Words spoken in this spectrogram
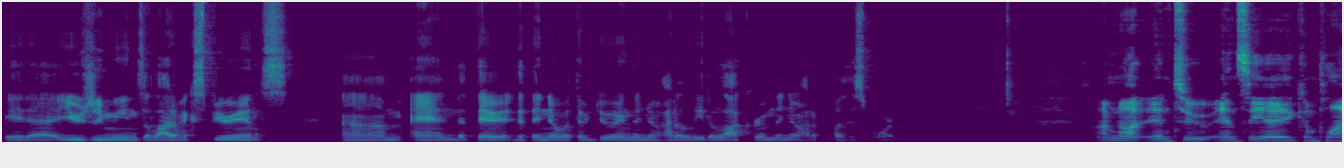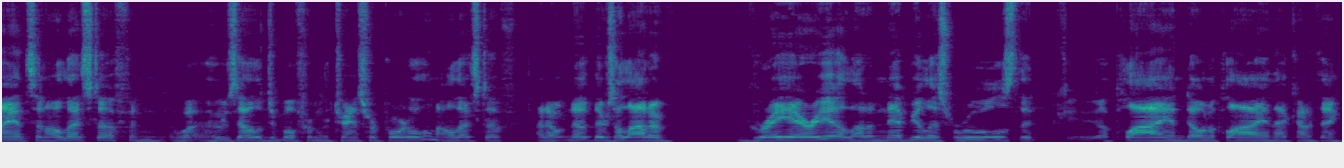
it uh, usually means a lot of experience um, and that they that they know what they're doing. They know how to lead a locker room. They know how to play the sport. I'm not into NCAA compliance and all that stuff, and what, who's eligible from the transfer portal and all that stuff. I don't know. There's a lot of gray area, a lot of nebulous rules that apply and don't apply, and that kind of thing.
